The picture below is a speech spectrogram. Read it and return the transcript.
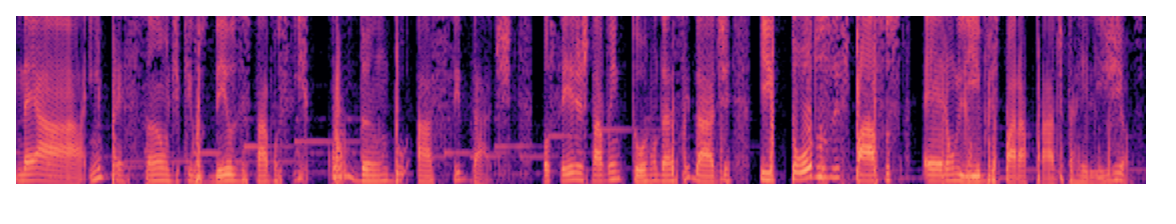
né, a impressão de que os deuses estavam circundando a cidade, ou seja, estavam em torno da cidade e todos os espaços eram livres para a prática religiosa.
